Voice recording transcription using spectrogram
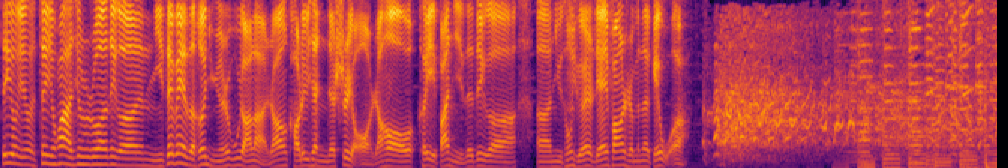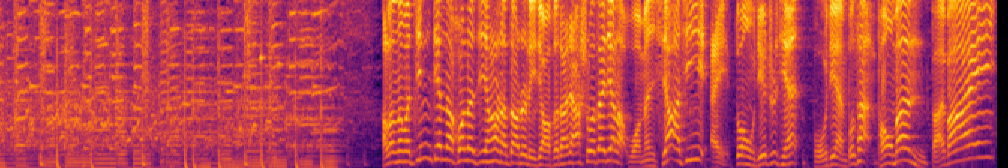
这个这句话就是说，这个你这辈子和女人无缘了，然后考虑一下你的室友，然后可以把你的这个呃女同学联系方式什么的给我。好了，那么今天的欢乐记号呢，到这里就要和大家说再见了。我们下期哎，端午节之前不见不散，朋友们，拜拜。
